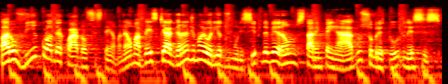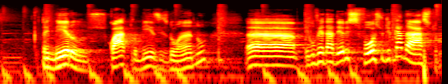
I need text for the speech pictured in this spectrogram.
para o vínculo adequado ao sistema, né? uma vez que a grande maioria dos municípios deverão estar empenhados, sobretudo nesses primeiros quatro meses do ano, uh, em um verdadeiro esforço de cadastro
